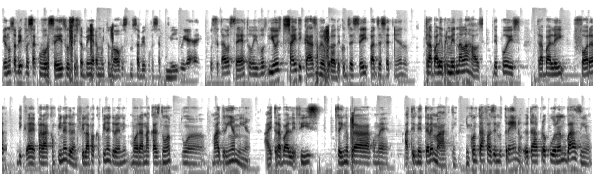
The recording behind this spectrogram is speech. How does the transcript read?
Eu não sabia conversar com vocês, vocês também eram muito novos, não sabiam conversar comigo. E é, você tava certo. E, e hoje saí de casa, meu brother, com 16 para 17 anos. Trabalhei primeiro na Lan House. Depois, trabalhei fora de, é, para Campina Grande. Fui lá para Campina Grande morar na casa de uma, de uma madrinha minha. Aí trabalhei, fiz treino para como é, atendente telemarketing. Enquanto tava fazendo treino, eu tava procurando um barzinho.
